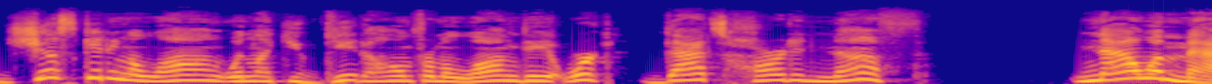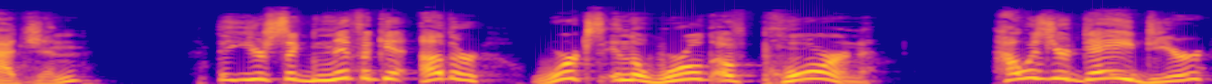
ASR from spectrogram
just getting along when like you get home from a long day at work, that's hard enough. Now imagine that your significant other works in the world of porn. How was your day, dear?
